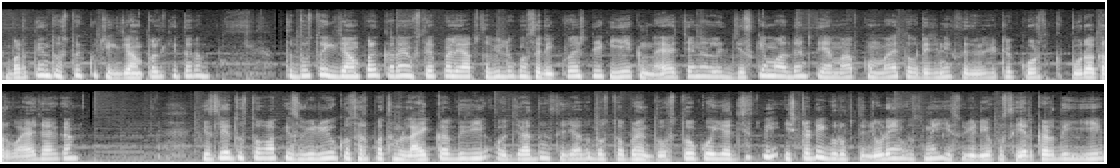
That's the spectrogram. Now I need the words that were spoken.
तो बढ़ते हैं दोस्तों कुछ एग्ज़ाम्पल की तरफ़। तो दोस्तों एग्ज़ाम्पल करें, उससे पहले आप सभी लोगों से रिक्वेस्ट है कि ये एक नया चैनल है, जिसके माध्यम से हम आपको मैथ और रीजनिंग से रिलेटेड कोर्स पूरा करवाया जाएगा। इसलिए दोस्तों, आप इस वीडियो को सर्वप्रथम लाइक कर दीजिए और ज़्यादा से ज़्यादा दोस्तों, अपने दोस्तों को या जिस भी स्टडी ग्रुप से जुड़े हैं, उसमें इस वीडियो को शेयर कर दीजिए।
